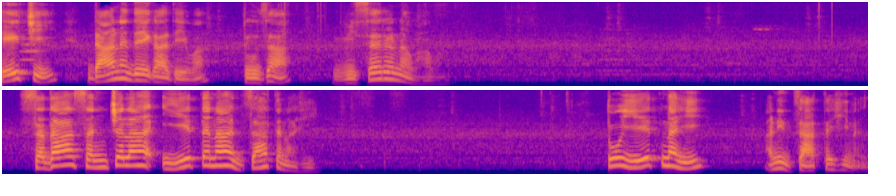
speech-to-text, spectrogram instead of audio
हेची दान दे गा देवा तुझा विसर न व्हावा. सदा संचला येतना जात नाही. तो येत नाही आणि जातही नाही.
